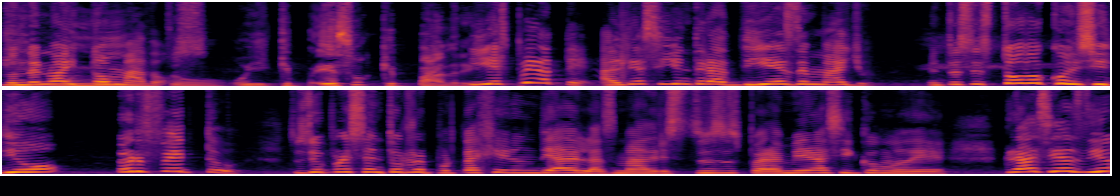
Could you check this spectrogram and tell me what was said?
donde Qué no hay bonito. tomados. Oye, qué- eso qué padre. Y espérate, al día siguiente era 10 de mayo. Entonces todo coincidió perfecto. Entonces yo presento un reportaje en un Día de las Madres. Entonces para mí era así como de, gracias Dios,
